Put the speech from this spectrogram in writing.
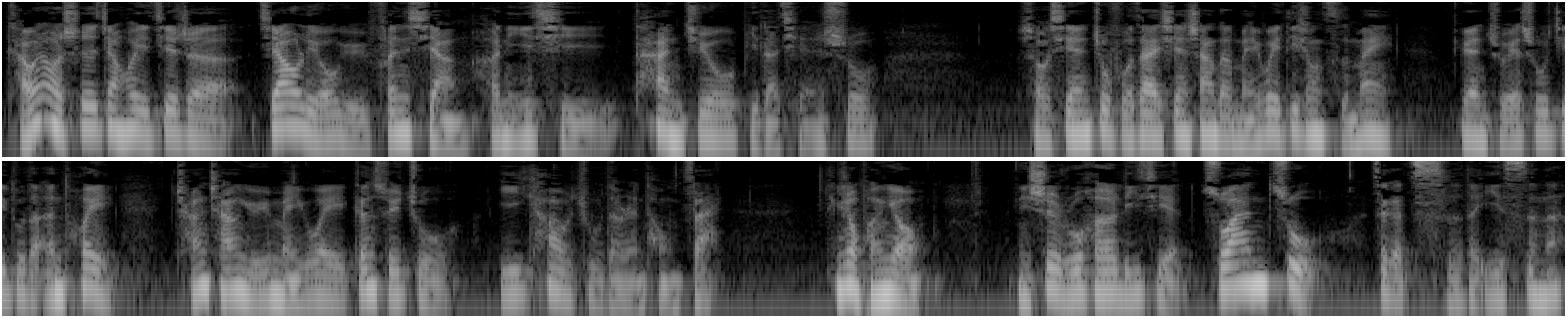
凯文老师将会借着交流与分享，和你一起探究彼得前书。首先，祝福在线上的每一位弟兄姊妹，愿主耶稣基督的恩惠常常与每一位跟随主、依靠主的人同在。听众朋友，你是如何理解“专注”这个词的意思呢？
